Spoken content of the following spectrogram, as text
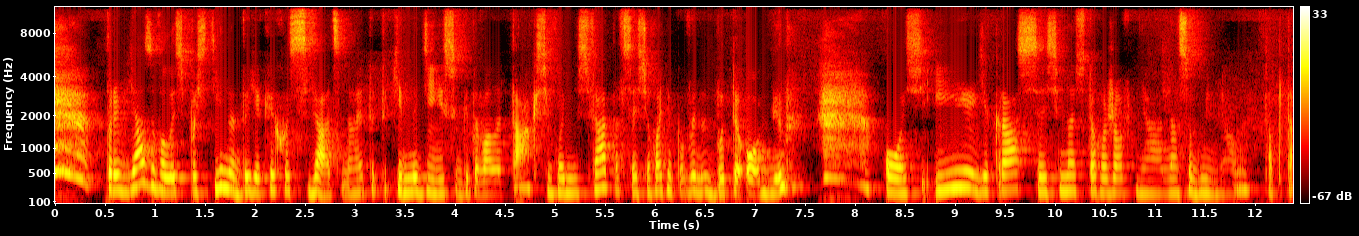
Прив'язувались постійно до якихось свят. Знаєте, такі надії собі давали так, сьогодні свято, все сьогодні повинен бути обмін. Ось, і якраз 17 жовтня нас обміняли. Тобто,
